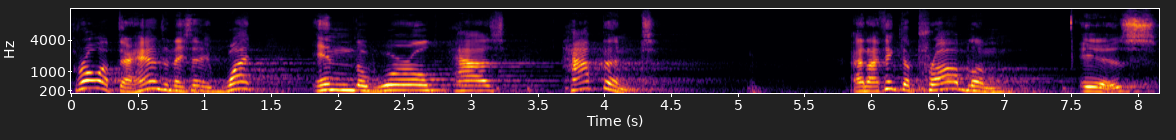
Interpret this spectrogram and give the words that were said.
throw up their hands and they say, What in the world has happened? And I think the problem is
